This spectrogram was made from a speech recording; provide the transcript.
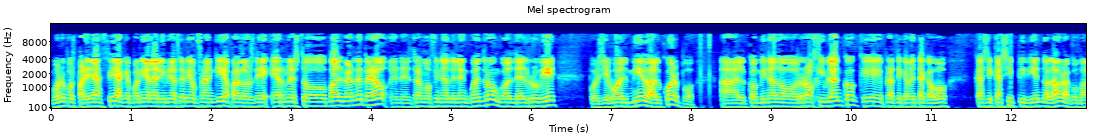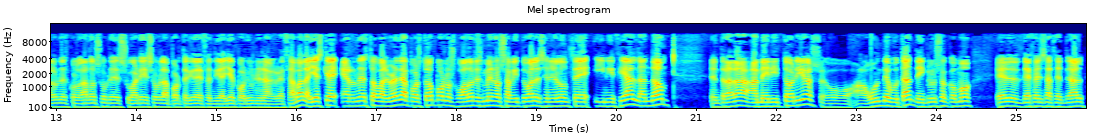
Bueno, pues parecía que ponía la eliminatoria en franquía para los de Ernesto Valverde, pero en el tramo final del encuentro, un gol del Rubí, pues llevó el miedo al cuerpo al combinado rojo y blanco que prácticamente acabó casi casi pidiendo la hora con balones colgados sobre su área y sobre la portería defendida ayer por Unión Agrezabala. Y es que Ernesto Valverde apostó por los jugadores menos habituales en el once inicial, dando entrada a meritorios o a un debutante, incluso como el defensa central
